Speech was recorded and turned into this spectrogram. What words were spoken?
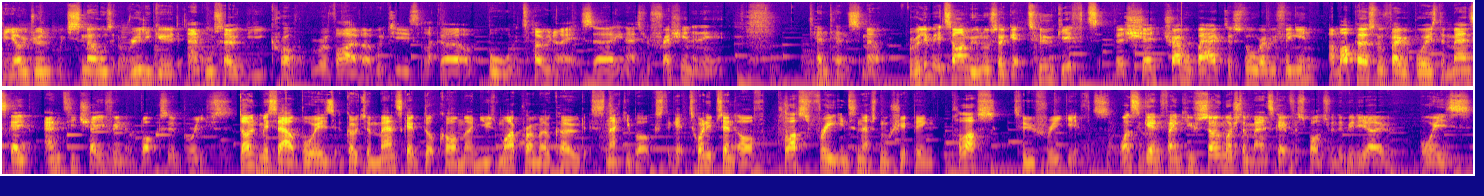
Deodorant, which smells really good, and also the Crop Reviver, which is like a, a ball toner. It's uh, you know it's refreshing 1010 smell. For a limited time, you'll also get two gifts the Shed travel bag to store everything in, and my personal favourite, boys, the Manscaped anti chafing boxer briefs. Don't miss out, boys. Go to manscaped.com and use my promo code SNACKYBOX to get 20% off, plus free international shipping, plus two free gifts. Once again, thank you so much to Manscaped for sponsoring the video. Boys,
